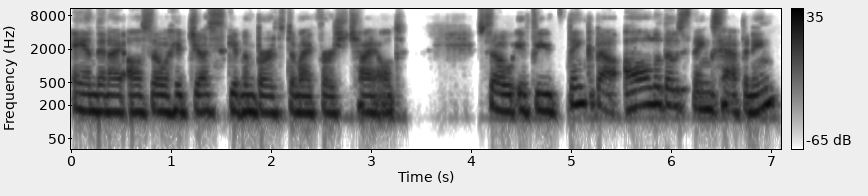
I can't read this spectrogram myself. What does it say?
And then I also had just given birth to my first child. So if you think about all of those things happening,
